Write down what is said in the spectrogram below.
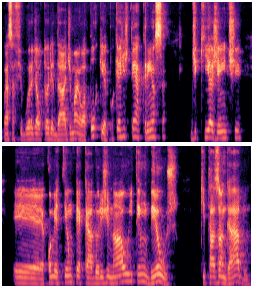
com, essa figura de autoridade maior. Por quê? Porque a gente tem a crença de que a gente é, cometeu um pecado original e tem um Deus que está zangado,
